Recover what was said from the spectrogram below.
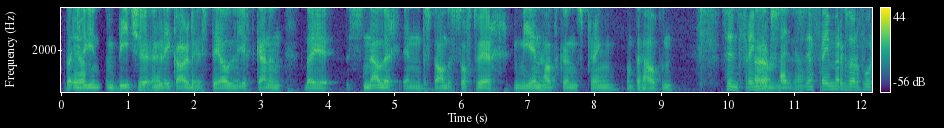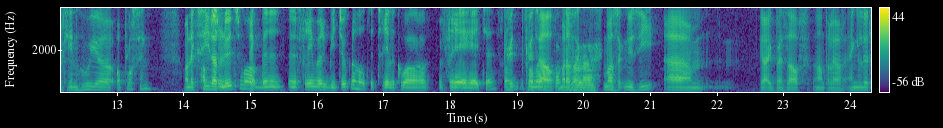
Dat iedereen een beetje een gelijkaardige stijl leert kennen, dat je sneller in bestaande software mee in had kunnen springen om te helpen. Zijn frameworks, um, zijn frameworks daarvoor geen goede oplossing? Want ik zie Absoluut, dat, maar ik... binnen een framework biedt ook nog altijd redelijk wat vrijheid. Hè, van, ik weet, ik weet wel, maar als, voilà. ik, maar als ik nu zie, um, ja, ik ben zelf een aantal jaar Angular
